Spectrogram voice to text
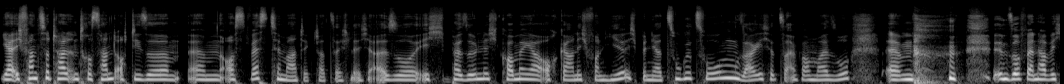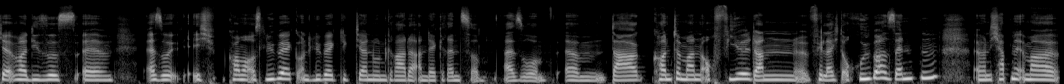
Ja, ich fand es total interessant, auch diese ähm, Ost-West-Thematik tatsächlich. Also ich persönlich komme ja auch gar nicht von hier. Ich bin ja zugezogen, sage ich jetzt einfach mal so. Ähm, insofern habe ich ja immer dieses, ähm, also ich komme aus Lübeck und Lübeck liegt ja nun gerade an der Grenze. Also ähm, da konnte man auch viel dann vielleicht auch rübersenden. Und ich habe mir immer,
